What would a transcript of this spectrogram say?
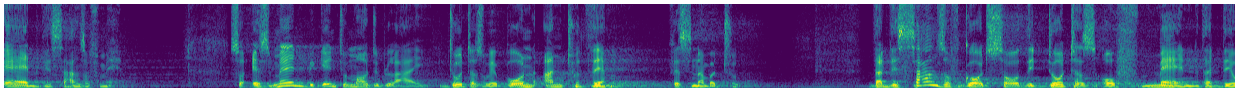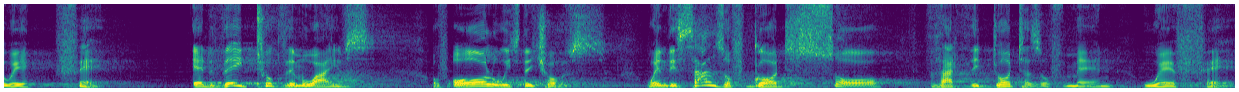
and the sons of men. So as men began to multiply, daughters were born unto them. Verse number two. That the sons of God saw the daughters of men that they were fair. And they took them wives of all which they chose. When the sons of God saw that the daughters of men were fair,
